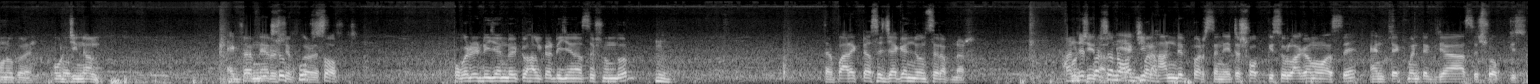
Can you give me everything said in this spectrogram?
মনে করেন অরিজিনাল একদম ন্যারো শেপ খুব সফট পকেটের ডিজাইনটা একটু হালকা ডিজাইন আছে সুন্দর। হুম। তারপর আরেকটা আছে জ্যাকেন জনসের আপনার। হান্ড্রেড পার্সেন্ট একবার হান্ড্রেড পার্সেন্ট এটা সব কিছু লাগানো আছে হ্যান্ডটেক ম্যান্টেক যা আছে সব কিছু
